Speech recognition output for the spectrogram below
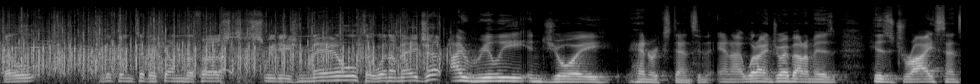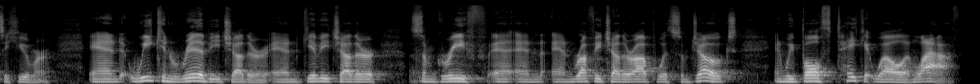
still looking to become the first Swedish male to win a major. I really enjoy Henrik Stenson, and I, what I enjoy about him is his dry sense of humor. And we can rib each other and give each other some grief and, and, and rough each other up with some jokes, and we both take it well and laugh.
